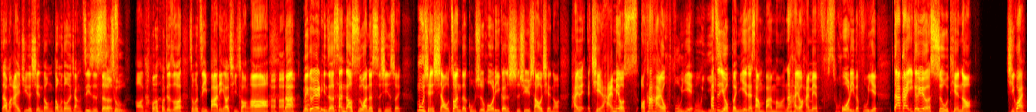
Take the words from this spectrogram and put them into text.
在我们 IG 的线动，动不动就讲自己是社畜，哦，动不动就说什么自己八点要起床啊。那每个月领着三到四万的死薪水。目前小赚的股市获利跟持续烧钱哦，还且还没有哦，他还有副业，副业他自己有本业在上班嘛，那还有还没获利的副业，大概一个月有十五天哦。奇怪，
